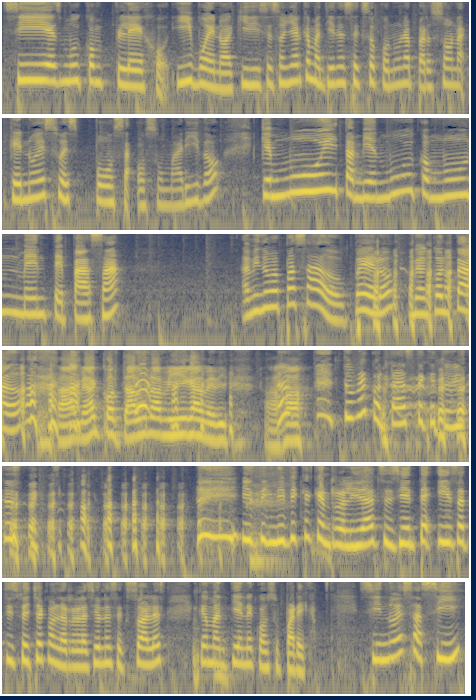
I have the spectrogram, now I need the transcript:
Sí, es muy complejo. Y bueno, aquí dice, soñar que mantiene sexo con una persona que no es su esposa o su marido, que muy, también muy comúnmente pasa. A mí no me ha pasado, pero me han contado. Ah, me han contado una amiga, me dijo. Ajá. Tú me contaste que tuviste sexo. y significa que en realidad se siente insatisfecha con las relaciones sexuales que mantiene con su pareja. Si no es así,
